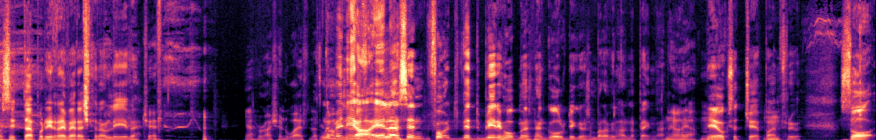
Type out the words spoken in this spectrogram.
och sitter på din reve resten av livet. Ja, russianwife.com. No, men ja, eller sen får, vet du blir ihop med en sån här golddigger som bara vill ha dina pengar. Ja, ja. Mm. Det är också att köpa en fru. Så,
